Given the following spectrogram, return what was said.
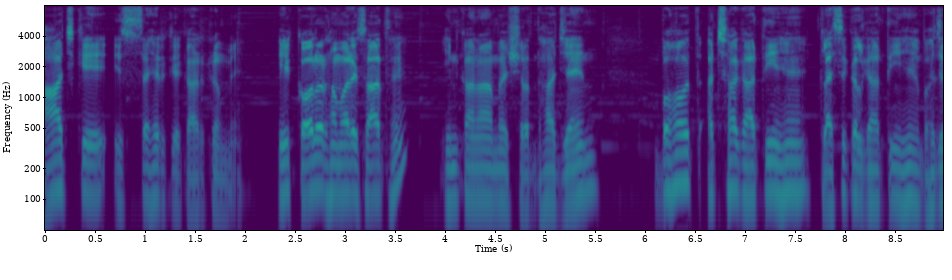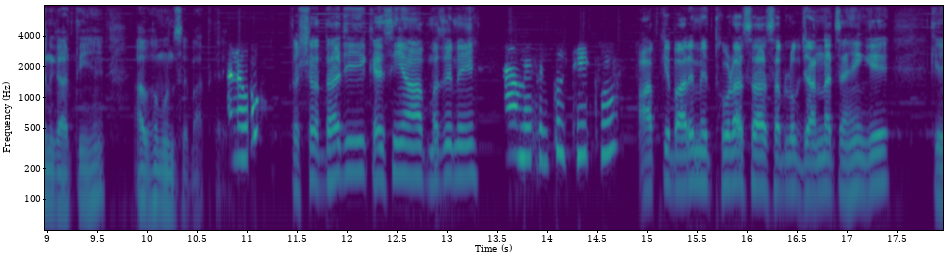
आज के इस शहर के कार्यक्रम में एक कॉलर हमारे साथ हैं। इनका नाम है श्रद्धा जैन। बहुत अच्छा गाती हैं क्लासिकल गाती हैं भजन गाती हैं। अब हम उनसे बात करें हेलो। तो श्रद्धा जी कैसी हैं आप? मज़े में? हाँ मैं बिल्कुल ठीक हूँ। आपके बारे में थोड़ा सा सब लोग जानना चाहेंगे कि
